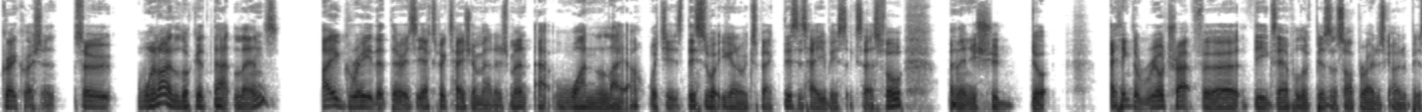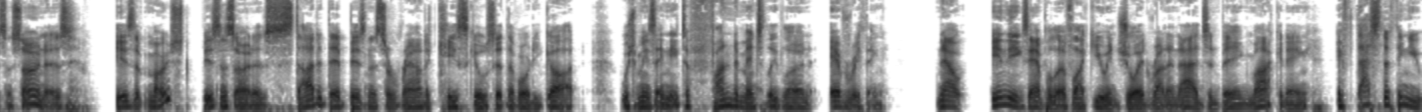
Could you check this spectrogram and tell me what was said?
Great question. So when I look at that lens, I agree that there is the expectation management at one layer, which is this is what you're going to expect. This is how you be successful. And then you should do it. I think the real trap for the example of business operators going to business owners is that most business owners started their business around a key skill set they've already got, which means they need to fundamentally learn everything. Now, in the example of like you enjoyed running ads and being marketing, if that's the thing you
